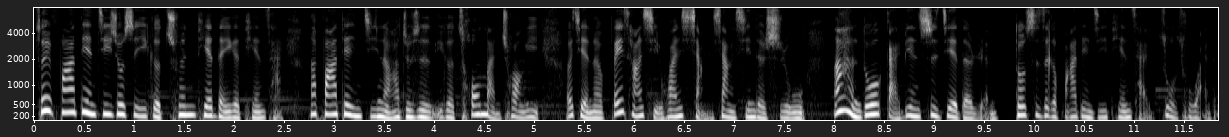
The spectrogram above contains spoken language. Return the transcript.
所以发电机就是一个春天的一个天才。那发电机呢，它就是一个充满创意，而且呢非常喜欢想象新的事物。那很多改变世界的人，都是这个发电机。天才做出来的。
